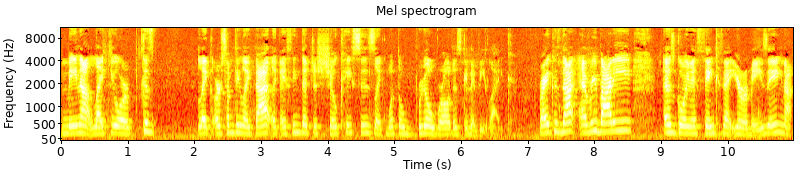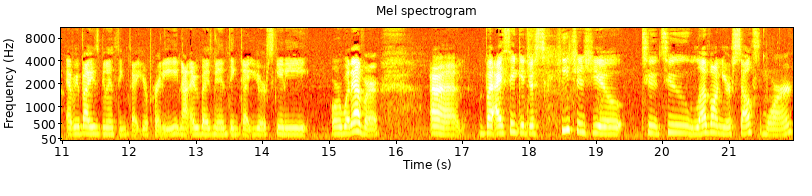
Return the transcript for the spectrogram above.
may not like you or because like or something like that like i think that just showcases like what the real world is going to be like right? Because not everybody is going to think that you're amazing. Not everybody's going to think that you're pretty. Not everybody's going to think that you're skinny or whatever. Um but i think it just teaches you to to love on yourself more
